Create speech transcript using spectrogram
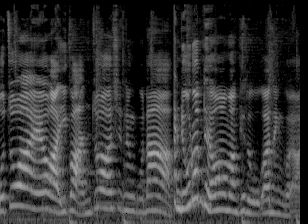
뭐 좋아해요? 아 이거 안 좋아하시는구나. 이런 대화만 계속 오가는 거야.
